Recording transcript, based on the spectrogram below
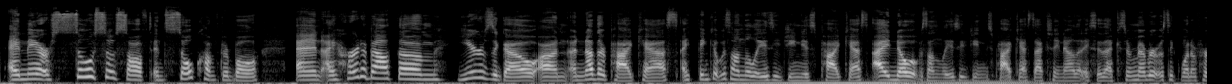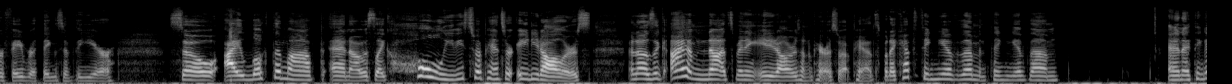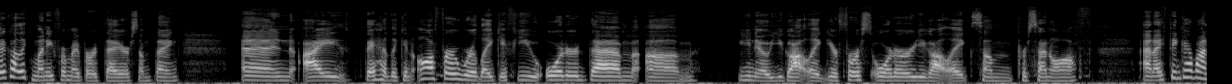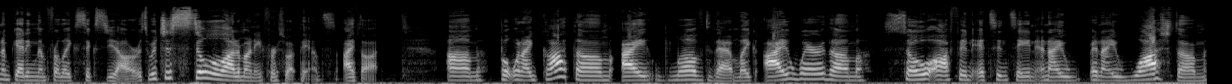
And they are so, so soft and so comfortable. And I heard about them years ago on another podcast. I think it was on the Lazy Genius podcast. I know it was on the Lazy Genius podcast, actually, now that I say that, because I remember it was like one of her favorite things of the year. So I looked them up and I was like, holy, these sweatpants are $80. And I was like, I am not spending $80 on a pair of sweatpants. But I kept thinking of them and thinking of them. And I think I got like money for my birthday or something. And I, they had like an offer where like if you ordered them, um, you know, you got like your first order, you got like some percent off. And I think I wound up getting them for like $60, which is still a lot of money for sweatpants, I thought. Um, but when I got them, I loved them. Like I wear them so often, it's insane. And I and I wash them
